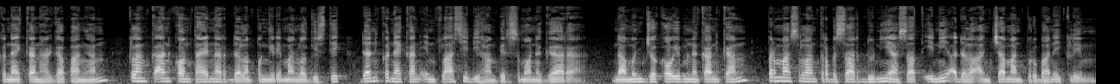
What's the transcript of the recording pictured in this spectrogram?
kenaikan harga pangan, kelangkaan kontainer dalam pengiriman logistik, dan kenaikan inflasi di hampir semua negara. Namun Jokowi menekankan permasalahan terbesar dunia saat ini adalah ancaman perubahan iklim.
